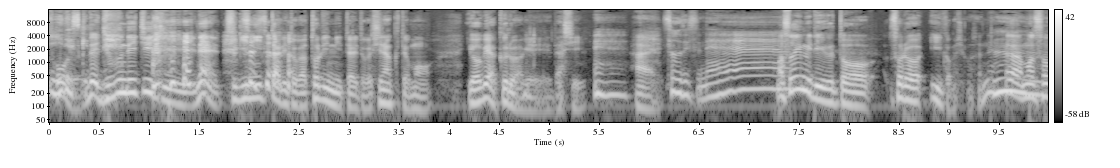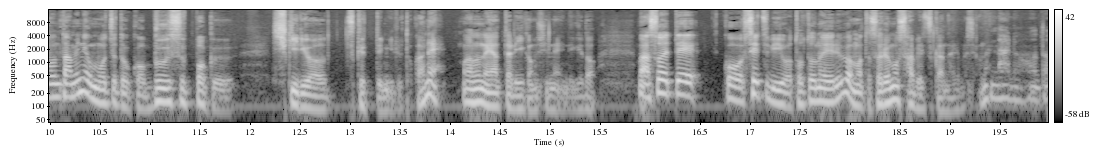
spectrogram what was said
いいですけど、ね、で自分でいちいちね 次に行ったりとか取りに行ったりとかしなくても曜日は来るわけだし、えー、はい、そうですね、まあ、そういう意味で言うとそれはいいかもしれませんね。だからまあそのためにももうちょっとこうブースっぽく仕切りを作ってみるとかね、まあ、そんなやったらいいかもしれないんだけど、まあ、そうやってこう設備を整えればまたそれも差別化になりますよね。なるほど。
